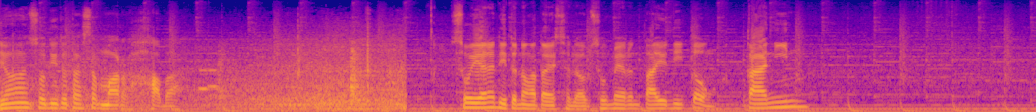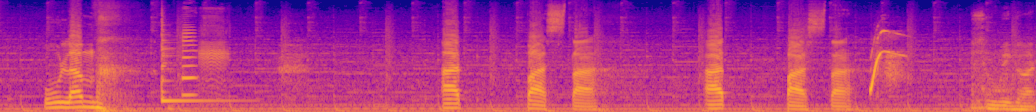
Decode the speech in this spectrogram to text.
Yan, so dito tayo sa Marhaba. So yan, dito na nga tayo sa loob. So meron tayo ditong kanin, ulam, at pasta. At pasta. So we got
